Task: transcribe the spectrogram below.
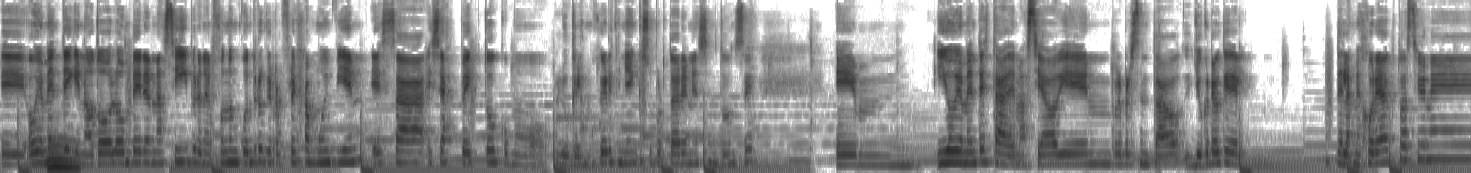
Eh, obviamente mm. que no todos los hombres eran así, pero en el fondo encuentro que refleja muy bien esa, ese aspecto, como lo que las mujeres tenían que soportar en ese entonces. Em, y obviamente está demasiado bien representado. Yo creo que de las mejores actuaciones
